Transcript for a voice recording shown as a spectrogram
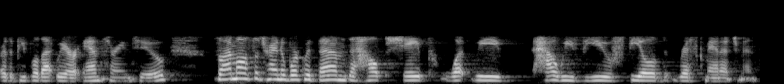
or the people that we are answering to. So I'm also trying to work with them to help shape what we how we view field risk management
